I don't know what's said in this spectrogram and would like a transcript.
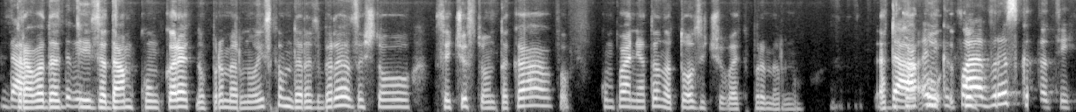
Да, Трябва да, да ти ви... задам конкретно. Примерно, искам да разбера защо се чувствам така в компанията на този човек, примерно. А да, така, или каква е връзката ти?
